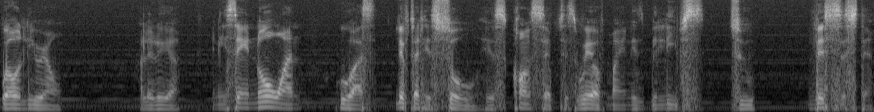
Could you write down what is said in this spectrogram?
worldly realm. Hallelujah. And he's saying, No one who has lifted his soul, his concepts, his way of mind, his beliefs to this system.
